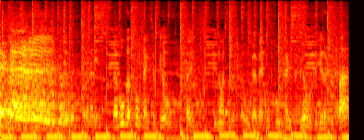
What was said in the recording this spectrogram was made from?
They've all got full tanks of fuel, so it'd be nice to they all go back with full tanks of fuel to get up this far.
